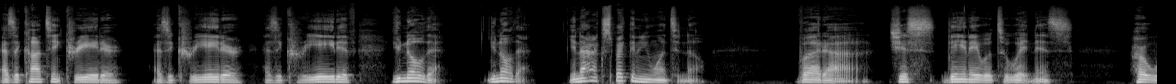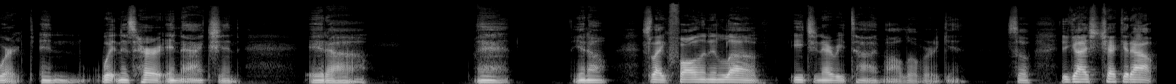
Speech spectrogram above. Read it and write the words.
As a content creator, as a creator, as a creative. You know that. You know that. You're not expecting anyone to know. But uh, just being able to witness her work and witness her in action, it uh man, you know, it's like falling in love each and every time all over again. So you guys check it out.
